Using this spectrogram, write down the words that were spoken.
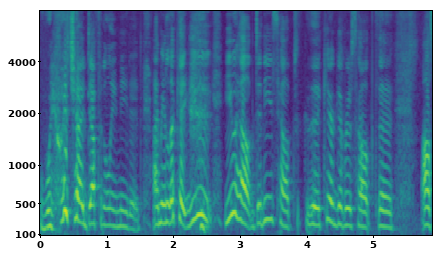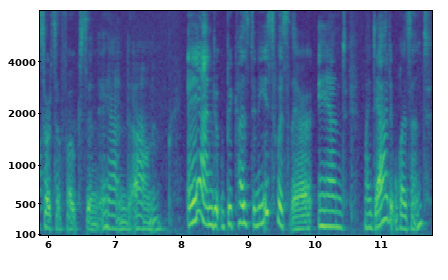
which I definitely needed. I mean, look at you. You helped. Denise helped. The caregivers helped. The all sorts of folks, and and um, and because Denise was there and my dad wasn't,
